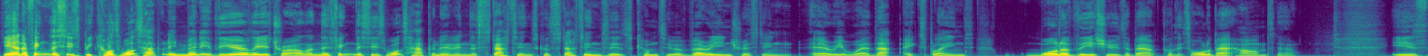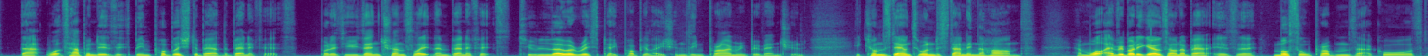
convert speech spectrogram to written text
Yeah, and I think this is because what's happening many of the earlier trial, and I think this is what's happening in the statins, because statins has come to a very interesting area where that explains one of the issues about, because it's all about harms now, is that what's happened is it's been published about the benefits, but if you then translate them benefits to lower risk populations in primary prevention, it comes down to understanding the harms. And what everybody goes on about is the muscle problems that are caused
